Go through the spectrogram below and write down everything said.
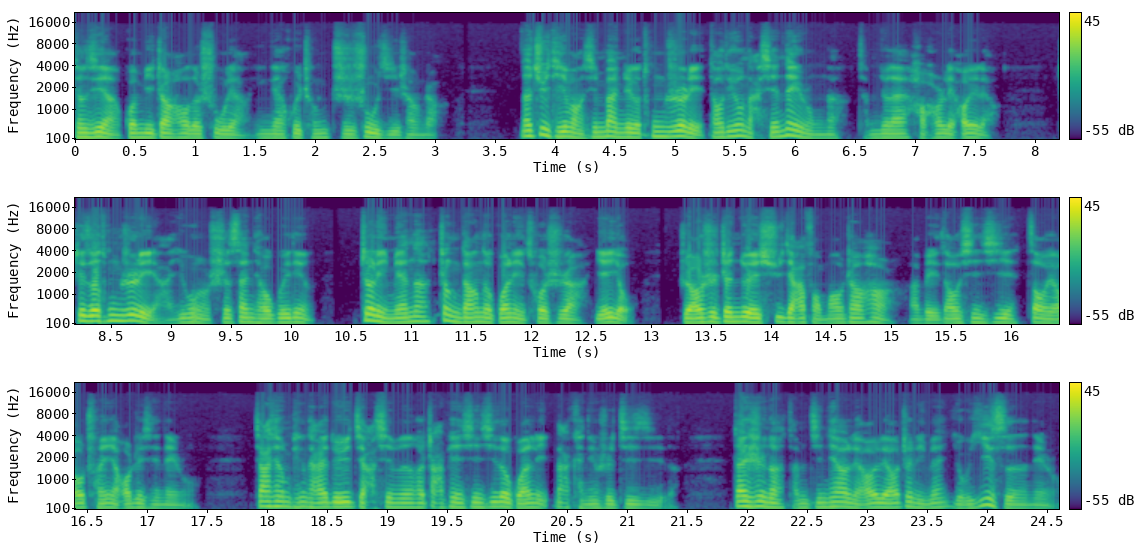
相信啊，关闭账号的数量应该会呈指数级上涨。那具体网信办这个通知里到底有哪些内容呢？咱们就来好好聊一聊。这则通知里啊，一共有十三条规定。这里面呢，正当的管理措施啊也有，主要是针对虚假仿冒账号啊、伪造信息、造谣传谣这些内容，加强平台对于假新闻和诈骗信息的管理，那肯定是积极的。但是呢，咱们今天要聊一聊这里面有意思的内容。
